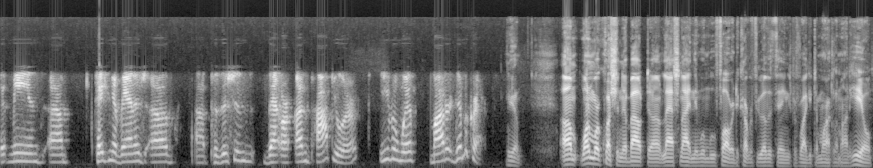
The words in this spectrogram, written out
It means um, taking advantage of uh, positions that are unpopular, even with moderate Democrats. Yeah. Um, one more question about uh, last night, and then we'll move forward to cover a few other things before I get to Marc Lamont Hill.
